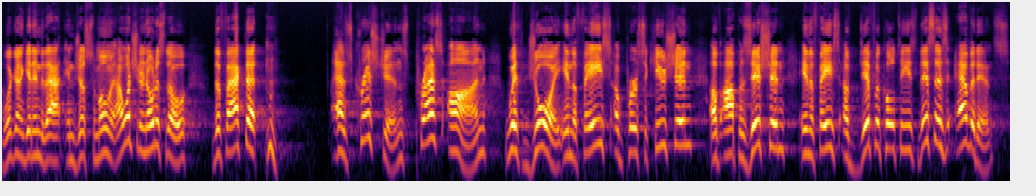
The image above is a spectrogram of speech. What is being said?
We're going to get into that in just a moment. I want you to notice, though, the fact that as Christians, press on with joy in the face of persecution, of opposition, in the face of difficulties. This is evidence,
